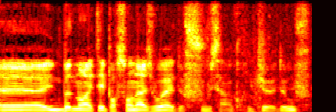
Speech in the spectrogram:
Euh, une bonne moralité pour son âge, ouais, de fou, c'est un truc euh, de ouf.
